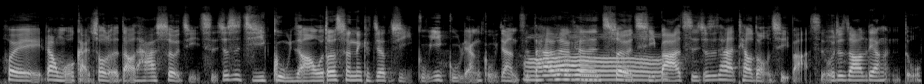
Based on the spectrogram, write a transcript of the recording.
会让我感受得到他射几次，就是几股，你知道吗？我都说那个叫几股，一股两股这样子，他他可能射七八次，就是他的跳动七八次，我就知道量很多。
